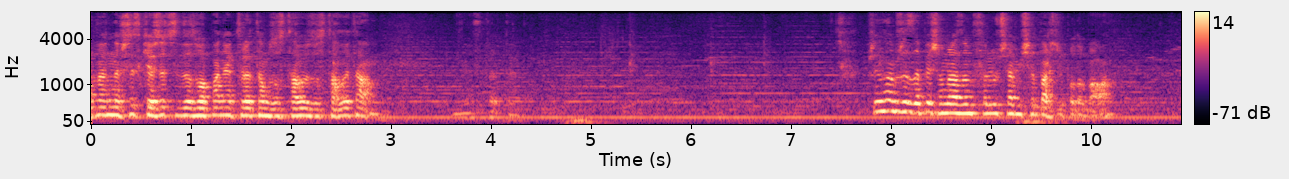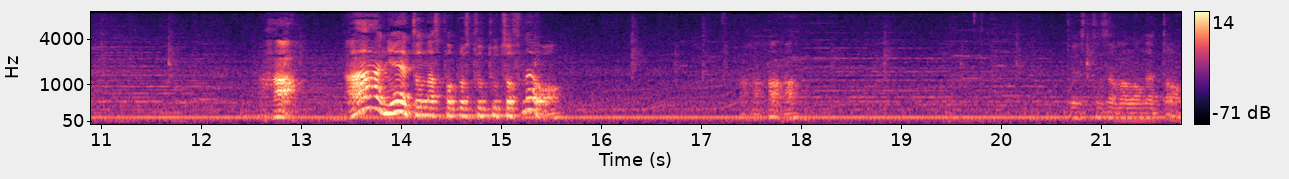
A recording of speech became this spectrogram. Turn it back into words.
Zapewne wszystkie rzeczy do złapania, które tam zostały, zostały tam. Niestety. Przyznam, że za pierwszym razem Felucia mi się bardziej podobała. Aha. A, nie, to nas po prostu tu cofnęło. Aha, aha. To jest to zawalone to.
